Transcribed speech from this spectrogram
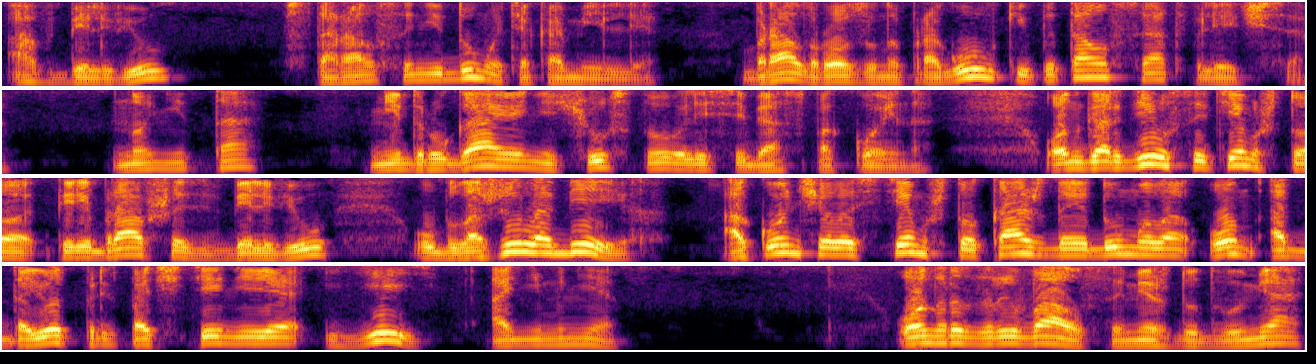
а в Бельвю старался не думать о Камилле брал Розу на прогулки и пытался отвлечься. Но ни та, ни другая не чувствовали себя спокойно. Он гордился тем, что, перебравшись в Бельвю, ублажил обеих, окончилось тем, что каждая думала, он отдает предпочтение ей, а не мне. Он разрывался между двумя,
